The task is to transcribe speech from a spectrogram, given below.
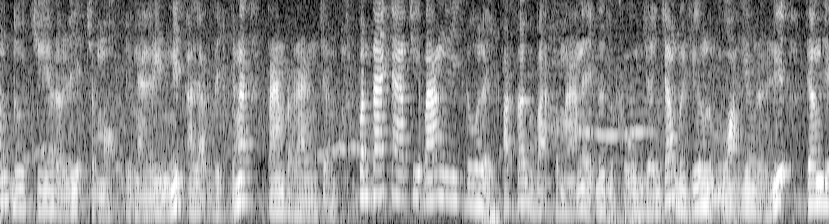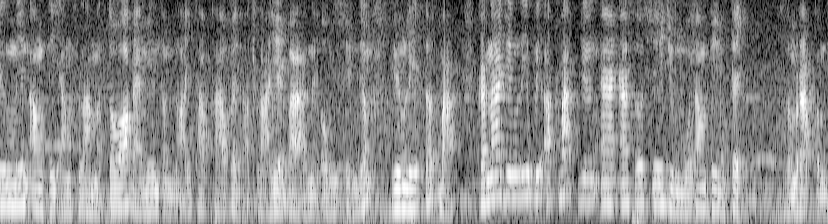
មដូចជារលាកច្រមុះយើងហៅ rhinite allergic អញ្ចឹងតាមបារាំងអញ្ចឹងប៉ុន្តែការព្យាបាលងាយស្រួលទេអត់សូវពិបាកប្រហែលទេដូចលោកគ្រូនិយាយអញ្ចឹងបើយើងលំងាស់យើងរលាកអញ្ចឹងយើងមានអង្គទីអង់ហ្វ្លាម៉ាត័រដែលមានតម្លៃថោកថោកទេអត់ថ្លៃទេបាទនៃអូមីស៊ីនអញ្ចឹងយើងលាបទៅបាត់កាលណាយើងលាបវាអត់បាត់យើងអាច associate ជាមួយអង្គទីបន្តិច សម្រាប់កម្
